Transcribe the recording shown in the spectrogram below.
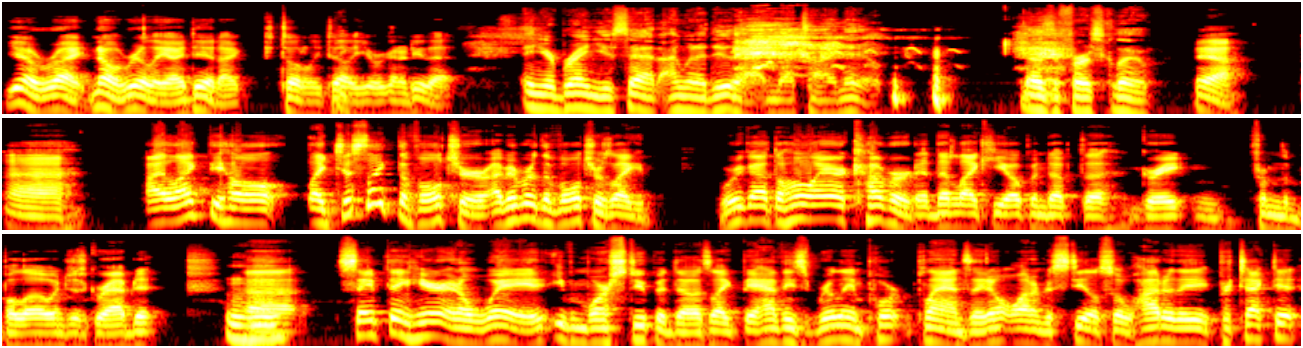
Yeah, right. No, really, I did. I could totally tell you we were going to do that. In your brain, you said, "I'm going to do that," and that's how I knew. that was the first clue. Yeah. Uh, I like the whole, like, just like the vulture. I remember the vulture's like, we got the whole air covered. And then, like, he opened up the grate and, from the below and just grabbed it. Mhm. Uh, same thing here in a way, even more stupid though. It's like they have these really important plans they don't want him to steal. So how do they protect it?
